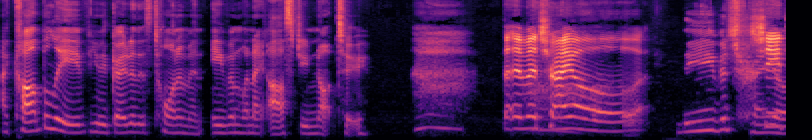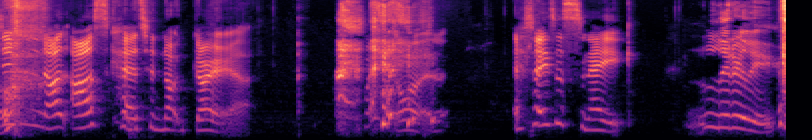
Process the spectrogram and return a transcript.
I can't believe you would go to this tournament even when I asked you not to. the betrayal. The betrayal. She did not ask her to not go. Oh my god. Esme's a snake. Literally.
